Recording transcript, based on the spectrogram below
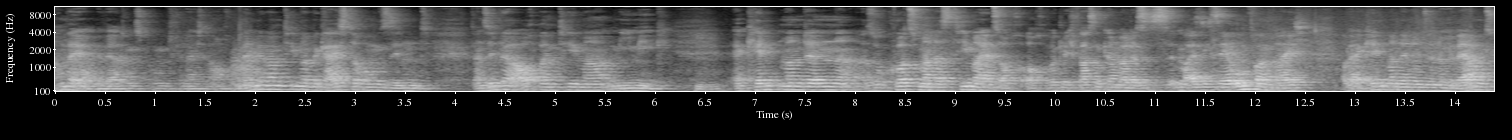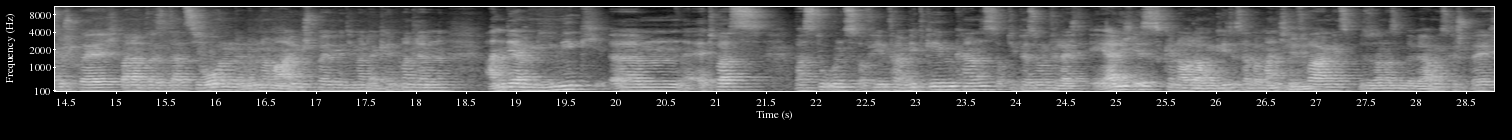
haben wir ja einen Bewertungspunkt vielleicht auch. Und wenn wir beim Thema Begeisterung sind, dann sind wir auch beim Thema Mimik. Erkennt man denn, also kurz mal das Thema jetzt auch, auch wirklich fassen kann, weil das ist meistens sehr umfangreich, aber erkennt man denn in so einem Bewerbungsgespräch, bei einer Präsentation, in einem normalen Gespräch mit jemandem, erkennt man denn an der Mimik ähm, etwas, was du uns auf jeden Fall mitgeben kannst, ob die Person vielleicht ehrlich ist, genau darum geht es aber manchen mhm. Fragen, jetzt besonders im Bewerbungsgespräch,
